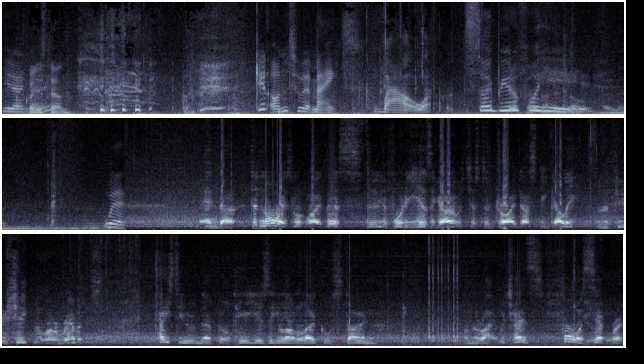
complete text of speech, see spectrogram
You don't know? Queenstown. Get onto it, mate. Wow. So beautiful here. Where? and uh, it didn't always look like this. 30 or 40 years ago, it was just a dry, dusty gully with a few sheep and a lot of rabbits. Tasting room they've built here using a lot of local stone on the right, which has four separate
